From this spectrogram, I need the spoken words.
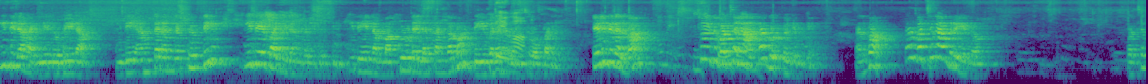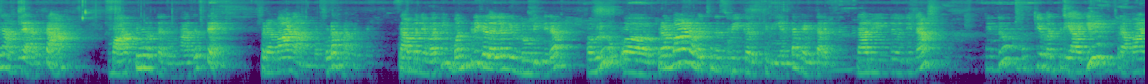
ಇದಿರ ಹಳಿಯಲು ಬೇಡ. ಇದೇ ಅಂತರಂಗ ಶುದ್ಧಿ ಇದೇ ಬಹಿರಂಗ ಶುದ್ಧಿ ಇದೇ ನಮ್ಮ ಕೂಡಲ ಸಂಗಮ ದೇವರ ಸೋಪನೆ. ಹೇಳಿದಿರಲ್ವಾ ಸೊ ಇದು ವಚನ ಅಂತ ಗೊತ್ತು ನಿಮ್ಗೆ ಅಲ್ವಾ? ವಚನ ಅಂದ್ರೆ ಏನು? ವಚನ ಅಂದ್ರೆ ಅರ್ಥ ಮಾತು ಅಂತನೂ ಆಗುತ್ತೆ ಪ್ರಮಾಣ ಅಂತ ಕೂಡ ಆಗುತ್ತೆ ಸಾಮಾನ್ಯವಾಗಿ ಮಂತ್ರಿಗಳೆಲ್ಲ ನೀವು ನೋಡಿದ್ದೀರಾ? ಅವರು ಪ್ರಮಾಣ ವಚನ ಸ್ವೀಕರಿಸ್ತೀವಿ ಅಂತ ಹೇಳ್ತಾರೆ. ನಾನು ಇಂದು ದಿನ ಇಂದು ಮುಖ್ಯಮಂತ್ರಿಯಾಗಿ ಪ್ರಮಾಣ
